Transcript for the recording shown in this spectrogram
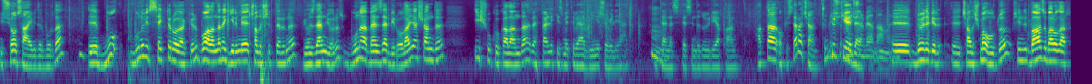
misyon sahibidir burada. E, bu bunu bir sektör olarak görüp bu alanlara girmeye çalıştıklarını gözlemliyoruz. Buna benzer bir olay yaşandı iş hukuk alanda rehberlik hizmeti verdiğini söyleyen, hmm. internet sitesinde duyuru yapan, hatta ofisler açan tüm meşhur, Türkiye'de meşhur bir adam var. E, böyle bir e, çalışma oldu. Şimdi bazı barolar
